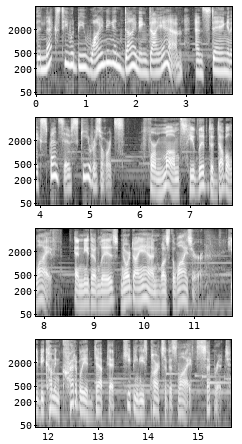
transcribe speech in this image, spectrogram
The next he would be wining and dining Diane and staying in expensive ski resorts. For months, he lived a double life, and neither Liz nor Diane was the wiser. He'd become incredibly adept at keeping these parts of his life separate.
